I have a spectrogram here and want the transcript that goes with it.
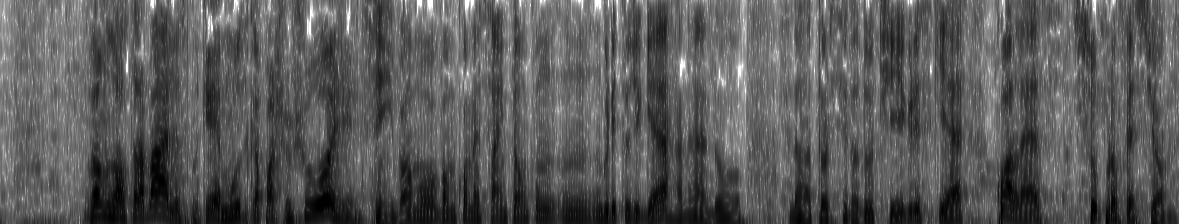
Vamos aos trabalhos, porque é música pra chuchu hoje. Sim, vamos, vamos começar então com um, um grito de guerra né, do, da torcida do Tigres, que é Qual é su profesión?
